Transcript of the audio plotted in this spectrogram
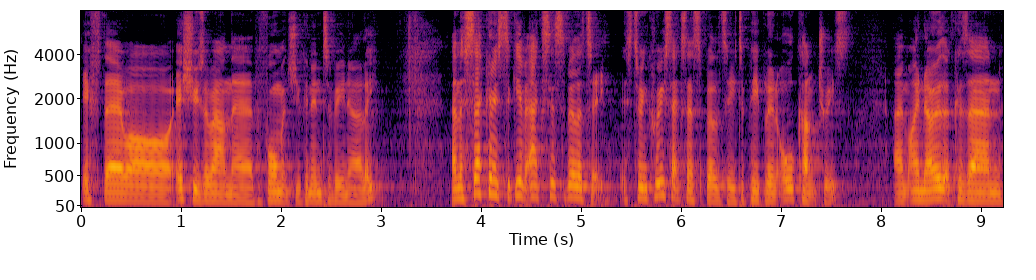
if there are issues around their performance, you can intervene early. And the second is to give accessibility, is to increase accessibility to people in all countries. Um, I know that Kazan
